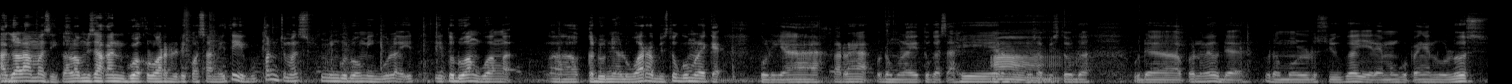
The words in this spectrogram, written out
agak lama sih. Kalau misalkan gua keluar dari kosan itu ya gua kan cuma seminggu dua minggu lah. Itu, itu doang gua nggak eh, ke dunia luar. Habis itu gue mulai kayak kuliah karena udah mulai tugas akhir. Ah. terus habis itu udah udah apa namanya udah udah mau lulus juga. Ya emang gue pengen lulus.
